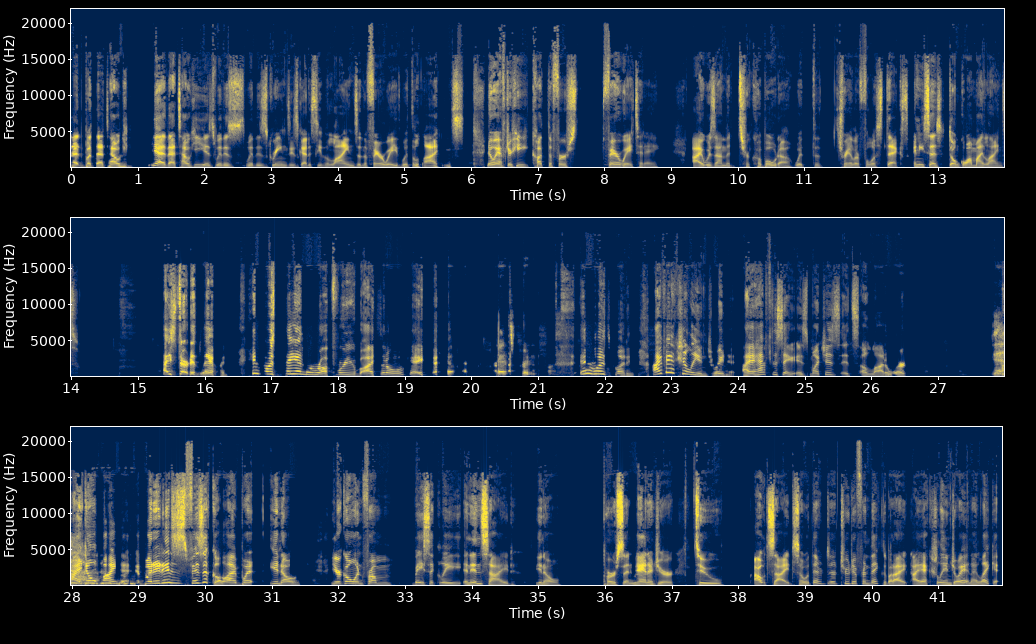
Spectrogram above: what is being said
That, but that's how he. Yeah, that's how he is with his with his greens. He's got to see the lines in the fairway with the lines. No, after he cut the first fairway today, I was on the Kubota with the trailer full of sticks, and he says, "Don't go on my lines." I started laughing. He goes, "Stay in the rough where you." I said, "Oh, okay." That's pretty funny. It was funny. I've actually enjoyed it. I have to say, as much as it's a lot of work, Yeah. I don't mind it. But it is physical. I but you know, you're going from basically an inside, you know, person, manager to outside. So they're they're two different things. But I I actually enjoy it and I like it.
